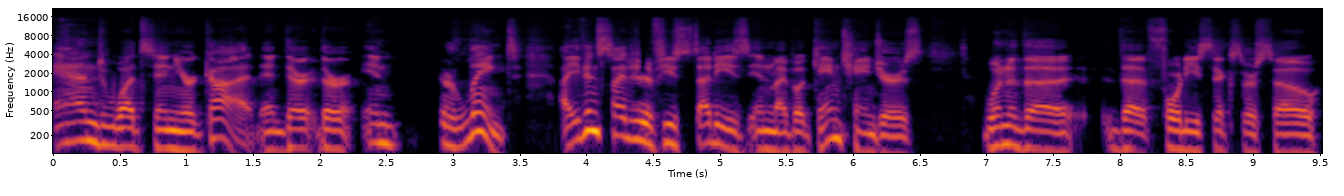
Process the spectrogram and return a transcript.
and what's in your gut. And they're they're in they're linked. I even cited a few studies in my book Game Changers. One of the the 46 or so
